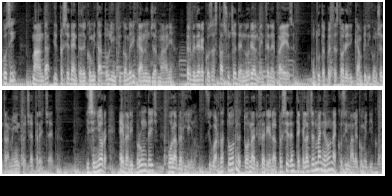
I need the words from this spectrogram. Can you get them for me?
Così manda il presidente del Comitato Olimpico Americano in Germania per vedere cosa sta succedendo realmente nel paese, con tutte queste storie di campi di concentramento, eccetera, eccetera. Il signor Avery Brundage vola a Berlino, si guarda attorno e torna a riferire al presidente che la Germania non è così male come dicono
